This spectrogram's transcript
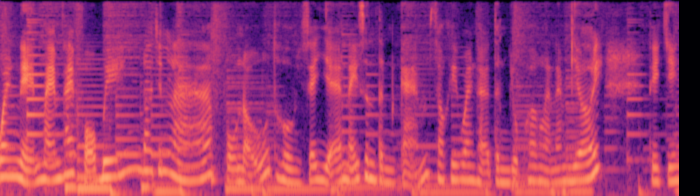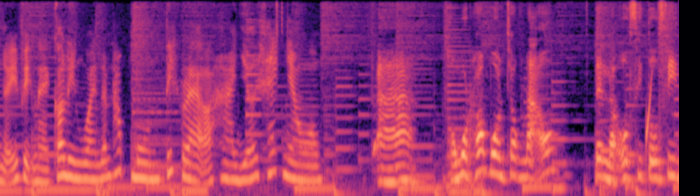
Quan niệm mà em thấy phổ biến đó chính là phụ nữ thường sẽ dễ nảy sinh tình cảm sau khi quan hệ tình dục hơn là nam giới. Thì chị nghĩ việc này có liên quan đến hormone tiết ra ở hai giới khác nhau không? À có một hormone trong não tên là oxytocin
